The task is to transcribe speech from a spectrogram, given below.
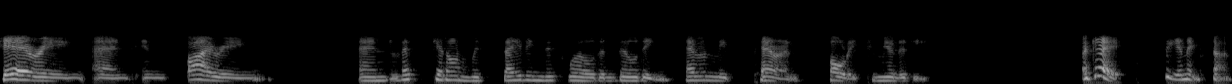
sharing and inspiring. And let's get on with saving this world and building heavenly parents, holy community. Okay, see you next time.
